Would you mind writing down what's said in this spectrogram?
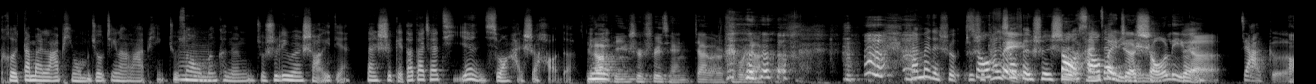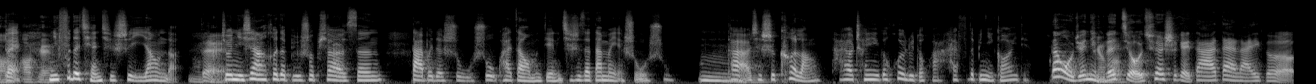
和丹麦拉平，我们就尽量拉平，就算我们可能就是利润少一点，但是给到大家体验，希望还是好的。拉平是税前价格，是后价格。丹麦的税就是它的消费税是到消费者手里的价格，对，你付的钱其实是一样的。对，就你现在喝的，比如说皮尔森大杯的是五十五块，在我们店里，其实，在丹麦也是五十五。嗯，它而且是克朗，它还要乘以一个汇率的话，还付的比你高一点。但我觉得你们的酒确实给大家带来一个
